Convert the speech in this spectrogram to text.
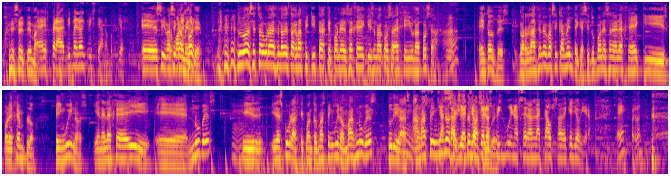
¿Cuál es el tema? Eh, espera, dímelo en cristiano, por Dios. Eh, sí, básicamente. ¿Tú has hecho alguna vez una de estas grafiquitas que pones eje X una cosa, eje Y una cosa? Ajá. Entonces, correlación es básicamente que si tú pones en el eje X, por ejemplo, pingüinos y en el eje Y eh, nubes y, y descubras que cuantos más pingüinos, más nubes, tú digas, Mm, a más ya pingüinos sabía existen yo más que los pingüinos eran la causa de que lloviera. ¿Eh? Perdón.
